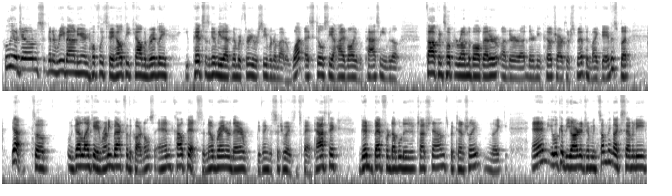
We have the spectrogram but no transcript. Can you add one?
Julio Jones going to rebound here and hopefully stay healthy. Calvin Ridley. He, Pitts is going to be that number three receiver no matter what. I still see a high volume of passing, even though Falcons hope to run the ball better under uh, their new coach Arthur Smith and Mike Davis. But yeah, so we got like a running back for the Cardinals and Kyle Pitts. A no brainer there. We think the situation's fantastic. Good bet for double digit touchdowns potentially. Like, and you look at the yardage. I mean, something like seventy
